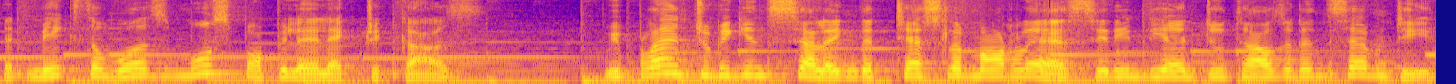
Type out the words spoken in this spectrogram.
that makes the world's most popular electric cars, we plan to begin selling the Tesla Model S in India in 2017.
